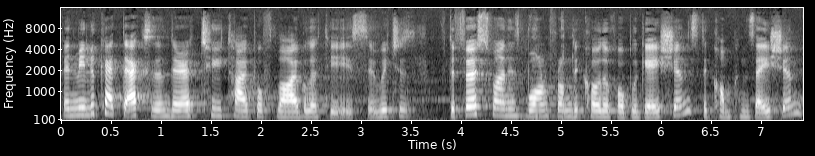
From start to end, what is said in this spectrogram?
when we look at the accident, there are two type of liabilities, which is, the first one is born from the Code of Obligations, the compensation.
